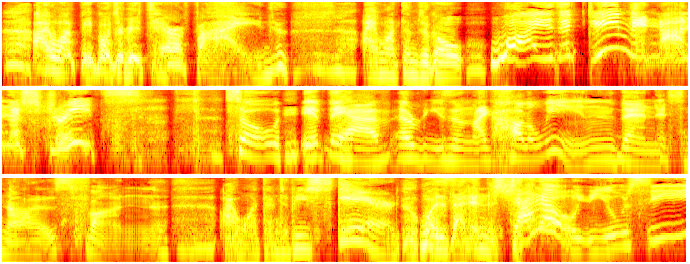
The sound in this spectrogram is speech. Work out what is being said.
I want people to be terrified. I want them to go, why is a demon on the streets? So if they have a reason like Halloween, then it's not as fun. I want them to be scared. What is that in the shadow? You see?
